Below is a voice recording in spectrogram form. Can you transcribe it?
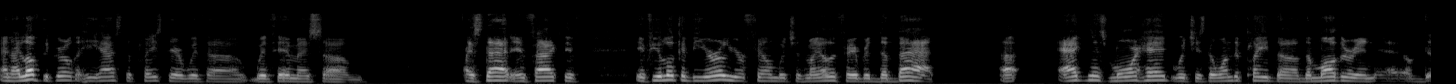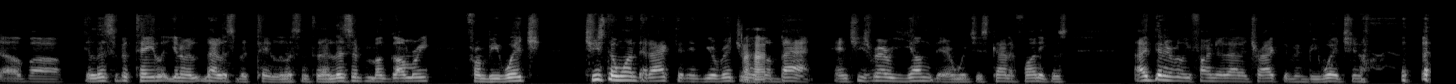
And I love the girl that he has to place there with uh, with him as um, as that. In fact, if if you look at the earlier film, which is my other favorite, The Bat, uh, Agnes Moorehead, which is the one that played the the mother in of, of uh, Elizabeth Taylor, you know, not Elizabeth Taylor, listen to that, Elizabeth Montgomery from Bewitched. She's the one that acted in the original Uh-huh. The Bat, and she's very young there, which is kind of funny because I didn't really find her that attractive in Bewitched, you know,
